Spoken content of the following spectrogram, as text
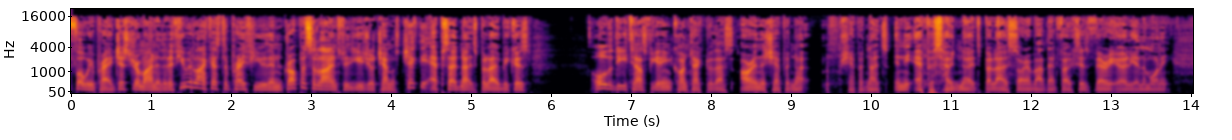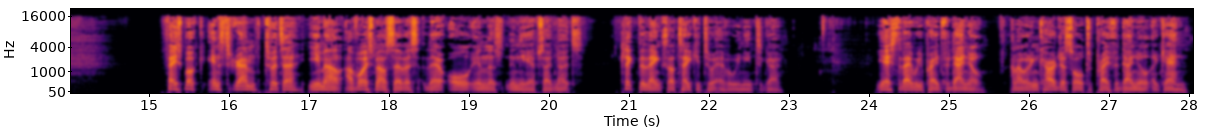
Before we pray, just a reminder that if you would like us to pray for you, then drop us a line through the usual channels. Check the episode notes below because all the details for getting in contact with us are in the Shepherd note, Shepherd notes, in the episode notes below. Sorry about that, folks. It's very early in the morning. Facebook, Instagram, Twitter, email, our voicemail service, they're all in the, in the episode notes. Click the links. I'll take you to wherever we need to go. Yesterday we prayed for Daniel, and I would encourage us all to pray for Daniel again.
